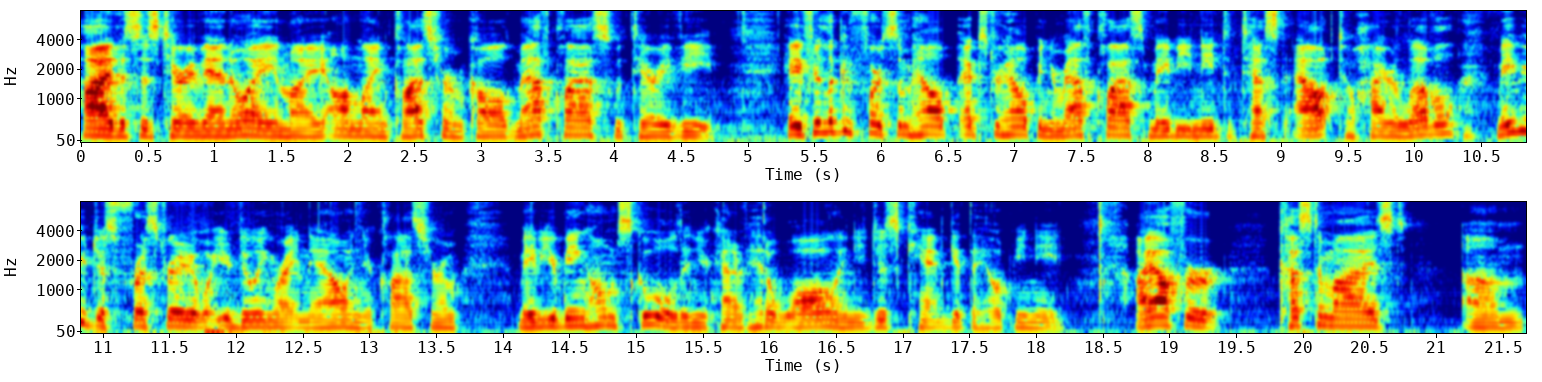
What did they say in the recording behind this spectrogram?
Hi, this is Terry VanNoy in my online classroom called Math Class with Terry V. Hey, if you're looking for some help, extra help in your math class, maybe you need to test out to a higher level, maybe you're just frustrated at what you're doing right now in your classroom, maybe you're being homeschooled and you're kind of hit a wall and you just can't get the help you need. I offer customized, um,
